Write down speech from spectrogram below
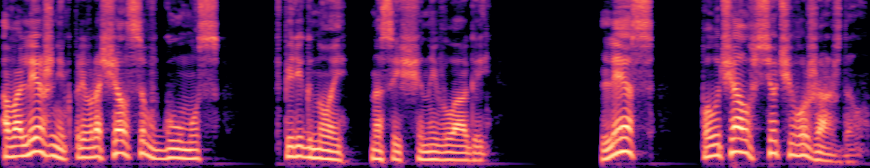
а валежник превращался в гумус, в перегной, насыщенный влагой. Лес получал все, чего жаждал.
